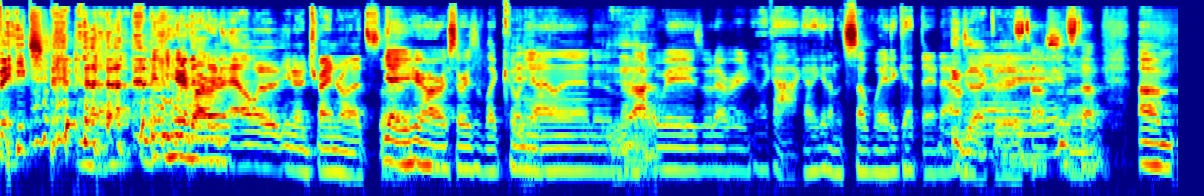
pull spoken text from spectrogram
beach You hear without horror, an hour, you know, train ride. So. yeah, you hear horror stories of like Coney Island and the Yeah. Rockaways, whatever. And you're like, ah, I gotta get on the subway to get there now. exactly. It's tough. It's tough. Um,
